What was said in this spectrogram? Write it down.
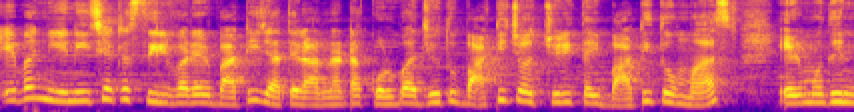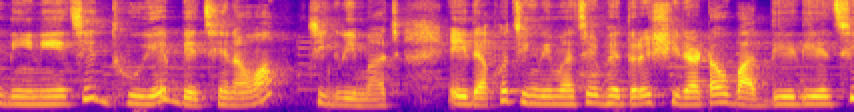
এবার নিয়ে নিয়েছি একটা সিলভারের বাটি যাতে রান্নাটা করব। আর যেহেতু বাটি চচ্চড়ি, তাই বাটি তো মাস্ট এর মধ্যে নিয়ে নিয়েছি ধুয়ে বেছে নেওয়া চিংড়ি মাছ। এই দেখো চিংড়ি মাছের ভেতরে শিরাটাও বাদ দিয়ে দিয়েছি।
